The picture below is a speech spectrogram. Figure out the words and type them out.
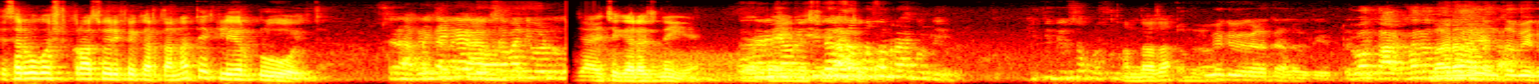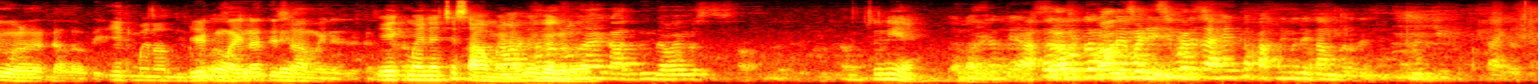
ते सर्व गोष्ट क्रॉस व्हेरीफाय करताना ते क्लिअर प्रूव्ह होईल. जायची गरज नाही आहे किती दिवसापासून? अंदाजा? वेगवेगळा कालावधी तेव्हा कारखाना बारा जुना आहे जणांचा का? वेगवेगळा कालावधी एक महिना एक महिना ते सहा महिन्याचा एक महिन्याचे सहा महिने कारखाना जुना वेगळं आहे का? अगदी नव्यानं स्थापन? जुनी आहे. त्याला सर ते सर, अक्कलकोट कौन से MIDC निष्कर्ष- मध्येच आहेत का? पाकणीमध्ये काम करतात नक्की काय करतात?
